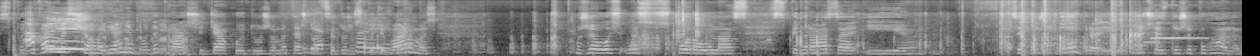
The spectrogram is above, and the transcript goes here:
Сподіваємось, що Що Мар'яні буде краще. Дякую дуже. Ми теж на це дуже сподіваємось. Уже ось ось скоро у нас спінраза, і це дуже добре і водночас дуже погано,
